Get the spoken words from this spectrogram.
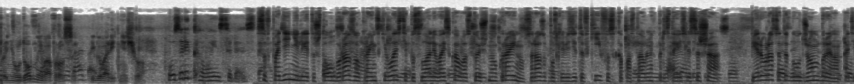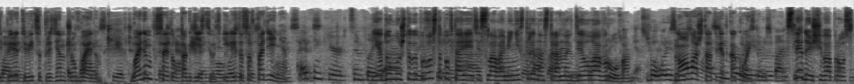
Про неудобные вопросы и говорить нечего. Совпадение ли это, что оба раза украинские власти посылали войска в Восточную Украину сразу после визита в Киев высокопоставленных представителей США? Первый раз это был Джон Бреннан, а теперь это вице-президент Джо Байден. Байден посоветовал так действовать, или это совпадение? Я думаю, что вы просто повторяете слова министра иностранных дел Лаврова. Ну а ваш ответ какой? Следующий вопрос.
